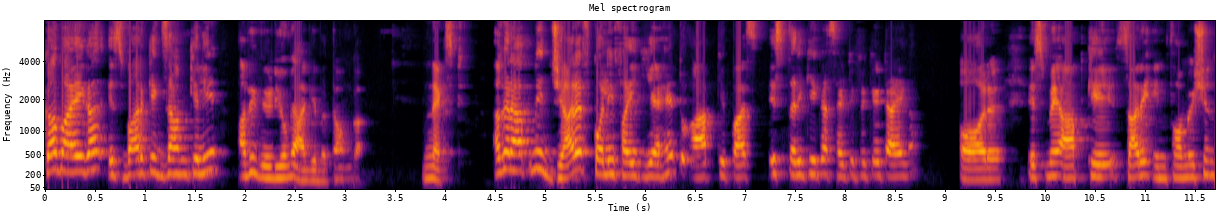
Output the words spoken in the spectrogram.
कब आएगा? इस बार के एग्ज़ाम के लिए। अभी वीडियो में आगे बताऊँगा। नेक्स्ट अगर आपने जेआरएफ क्वालिफाई किया है तो आपके पास इस तरीके का सर्टिफिकेट आएगा और इसमें आपके सारे इंफॉर्मेशन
